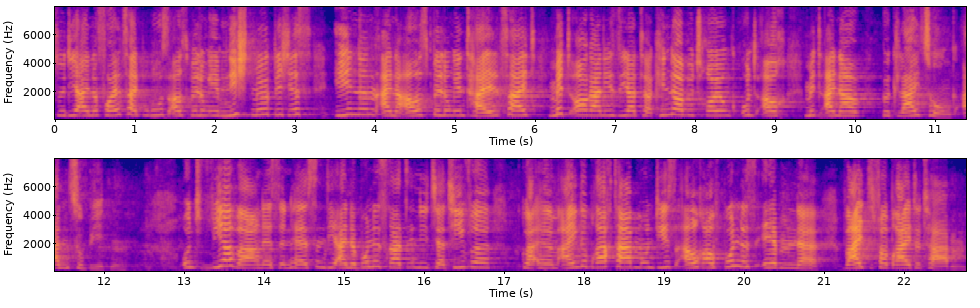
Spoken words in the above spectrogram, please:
für die eine Vollzeitberufsausbildung eben nicht möglich ist, ihnen eine Ausbildung in Teilzeit mit organisierter Kinderbetreuung und auch mit einer Begleitung anzubieten. Wir waren es in Hessen, die eine Bundesratsinitiative ähm, eingebracht haben und dies auch auf Bundesebene weit verbreitet haben.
